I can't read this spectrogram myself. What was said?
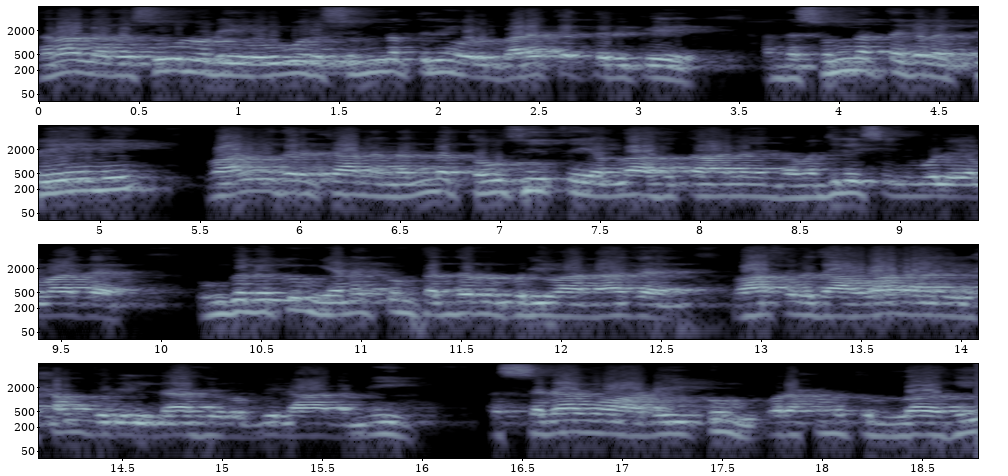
அதனால ரசூலுடைய ஒவ்வொரு சுண்ணத்திலையும் ஒரு பரக்கத்து இருக்கு. அந்த சுண்ணத்துகளை பேணி வாழ்வதற்கான நல்ல தௌஃபீத்தை அல்லாஹால இந்த மஜ்லிஸின் மூலியமாக உங்களுக்கும் எனக்கும் தந்தருள் புரிவானாக. வாசுரதாவான அல்ஹம்துலில்லாஹி ரப்பில் ஆலமீன். அஸ்ஸலாமு அலைக்கும் வரமத்துல்லாஹி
